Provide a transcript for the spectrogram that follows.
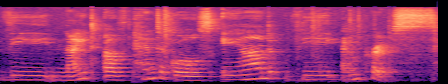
the Knight of Pentacles, and the Empress.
